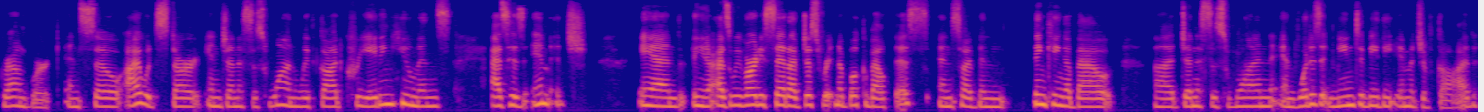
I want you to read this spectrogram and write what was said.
groundwork. And so i would start in genesis 1 with god creating humans as his image. And you know as we've already said i've just written a book about this. And so i've been thinking about uh, genesis 1 and what does it mean to be the image of god?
